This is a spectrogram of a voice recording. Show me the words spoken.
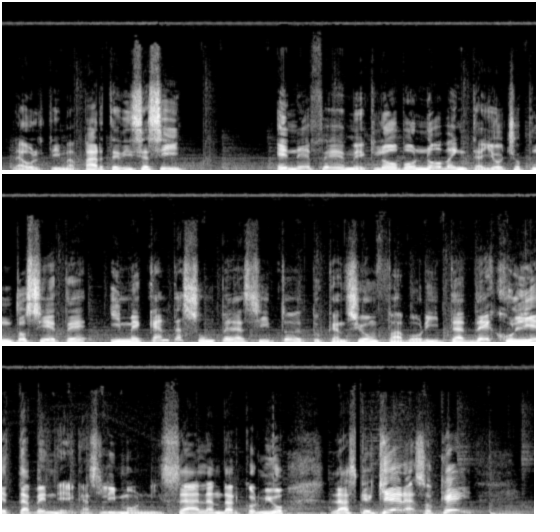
La última parte dice así en FM Globo 98.7 y me cantas un pedacito de tu canción favorita de Julieta Venegas, Limón y Sal, Andar conmigo, las que quieras, ¿ok?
